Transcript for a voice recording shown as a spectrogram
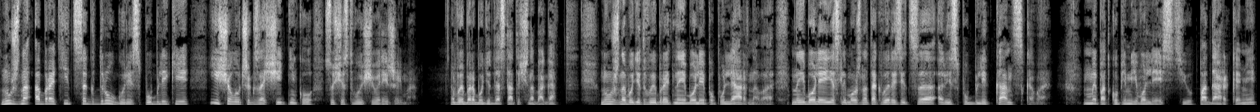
Нужно обратиться к другу республики, еще лучше к защитнику существующего режима. Выбор будет достаточно богат. Нужно будет выбрать наиболее популярного, наиболее, если можно так выразиться, республиканского. Мы подкупим его лестью, подарками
